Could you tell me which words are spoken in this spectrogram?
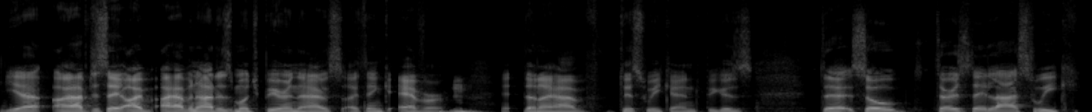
Yeah, I have to say I've I haven't had as much beer in the house I think ever than I have this weekend because the so Thursday last week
